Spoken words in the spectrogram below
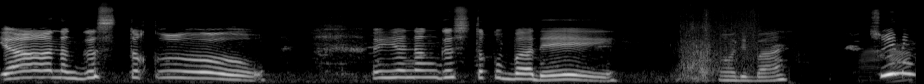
Yan ang gusto ko. Ayan ang gusto ko, buddy. O, di ba? Swimming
